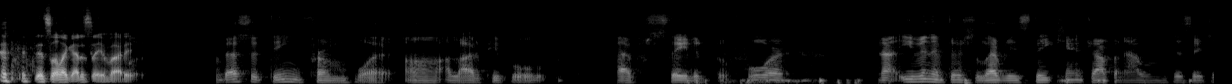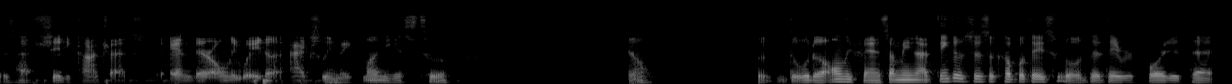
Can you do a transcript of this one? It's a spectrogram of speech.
that's all I got to say about it. That's the thing from what uh, a lot of people have stated before. Not even if they're celebrities, they can't drop an album because they just have shitty contracts, and their only way to actually make money is to, you know, do the OnlyFans. I mean, I think it was just a couple days ago that they reported that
